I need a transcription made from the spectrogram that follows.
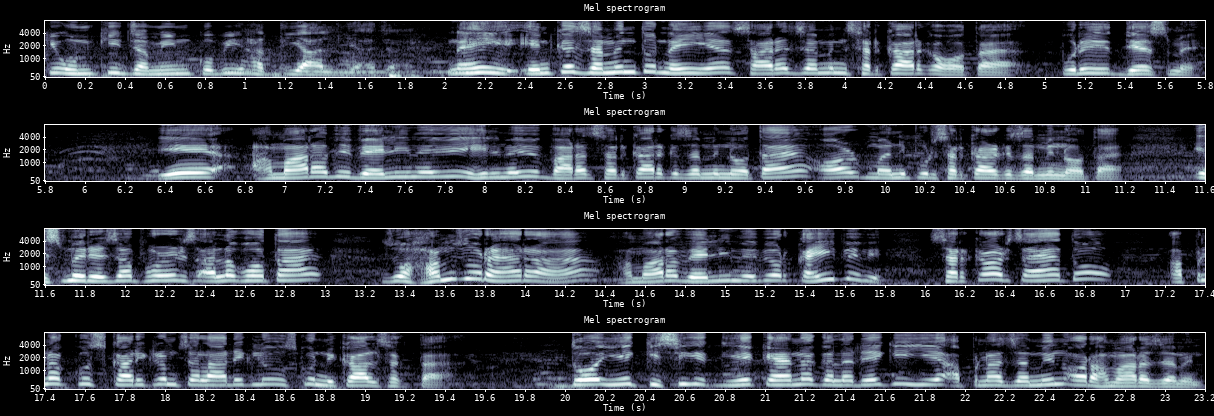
कि उनकी ज़मीन को भी हथियार लिया जाए। नहीं इनका ज़मीन तो नहीं है सारे ज़मीन सरकार का होता है पूरे देश में। ये हमारा भी वैली में भी, हिल में भी भारत सरकार का ज़मीन होता है और मणिपुर सरकार का ज़मीन होता है। इसमें रिज़र्व फॉरेस्ट अलग होता है, जो हम जो रह रहा है, हमारा वैली में भी और कहीं पे भी, सरकार चाहे तो अपना कुछ कार्यक्रम चलाने के लिए उसको निकाल सकता है। तो ये किसी ये कहना गलत है कि ये अपना ज़मीन और हमारा ज़मीन।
